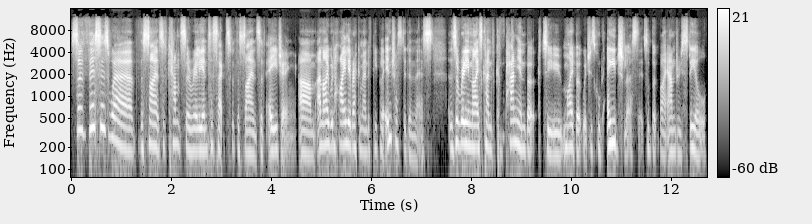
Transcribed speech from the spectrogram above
So this is where the science of cancer really intersects with the science of aging. Um, and I would highly recommend if people are interested in this, there's a really nice kind of companion book to my book, which is called Ageless. It's a book by Andrew Steele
